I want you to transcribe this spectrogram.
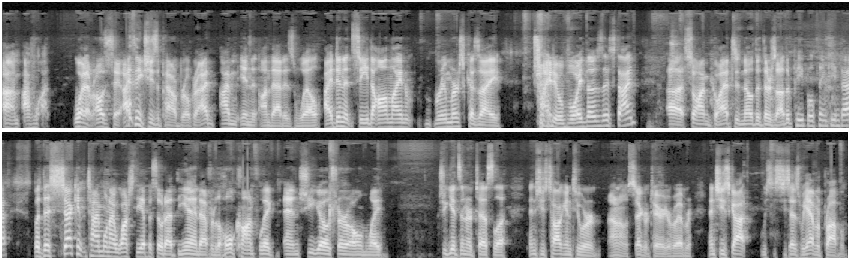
um, I, whatever. I'll just say I think she's a power broker. I, I'm in on that as well. I didn't see the online rumors because I trying to avoid those this time. Uh, so I'm glad to know that there's other people thinking that. But the second time when I watched the episode at the end after the whole conflict and she goes her own way, she gets in her Tesla and she's talking to her, I don't know, secretary or whoever, and she's got, she says, "We have a problem."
